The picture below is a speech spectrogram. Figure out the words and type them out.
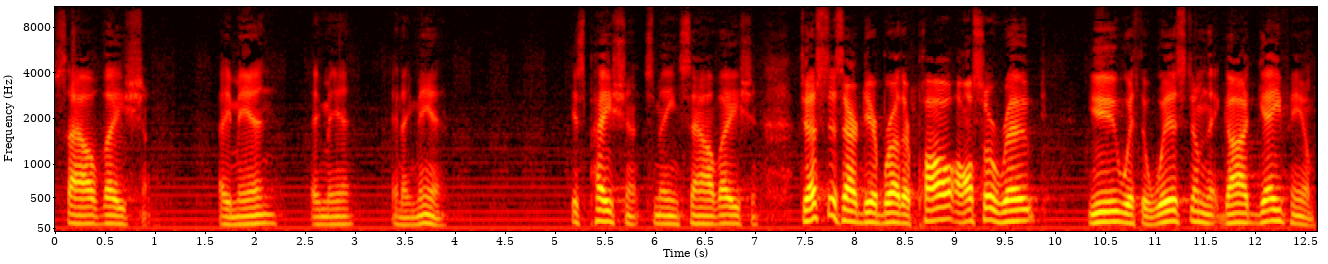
salvation. Amen, amen, and amen. His patience means salvation. Just as our dear brother Paul also wrote you with the wisdom that God gave him.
